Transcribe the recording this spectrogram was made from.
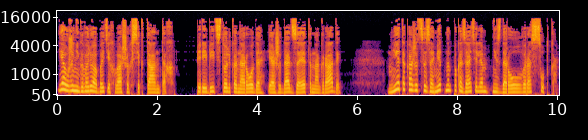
Я уже не говорю об этих ваших сектантах. Перебить столько народа и ожидать за это награды. Мне это кажется заметным показателем нездорового рассудка.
